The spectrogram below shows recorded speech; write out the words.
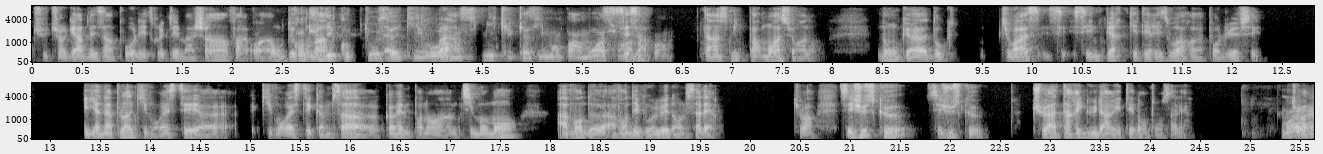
tu, tu, regardes les impôts les trucs les machins enfin un ou deux quand combats tu découpes tout ça équivaut à un SMIC quasiment par mois sur un ça. tu as un SMIC par mois sur un an donc donc tu vois c'est une perte qui est dérisoire pour l'UFC et il y en a plein qui vont rester qui vont rester comme ça quand même pendant un petit moment avant de avant d'évoluer dans le salaire. Tu vois? C'est juste que c'est juste que tu as ta régularité dans ton salaire. Tu vois?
